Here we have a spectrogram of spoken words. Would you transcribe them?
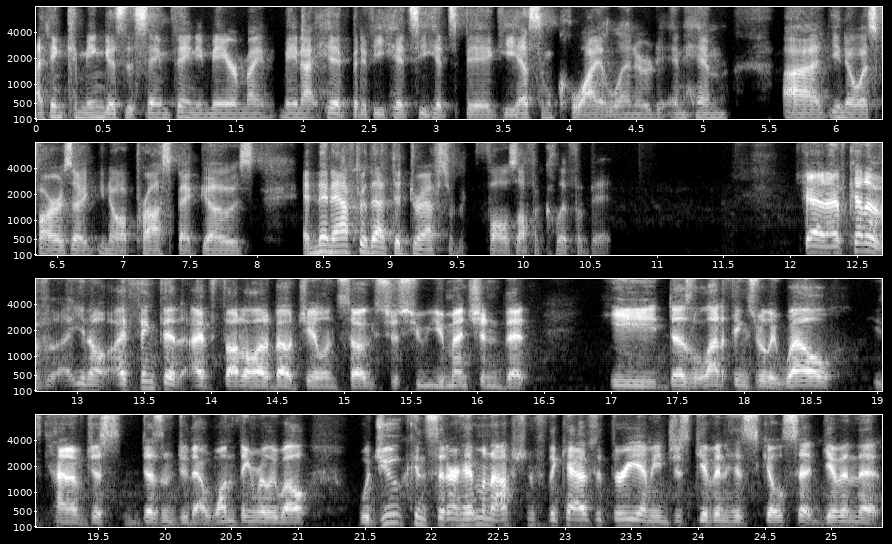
I think Kuminga is the same thing. He may or may, may not hit, but if he hits, he hits big. He has some Kawhi Leonard in him, uh, you know, as far as a you know a prospect goes. And then after that, the draft sort of falls off a cliff a bit. Chad, I've kind of, you know, I think that I've thought a lot about Jalen Suggs. Just you, you mentioned that he does a lot of things really well. He's kind of just doesn't do that one thing really well. Would you consider him an option for the Cavs at three? I mean, just given his skill set, given that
